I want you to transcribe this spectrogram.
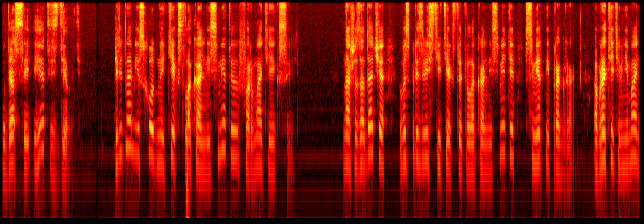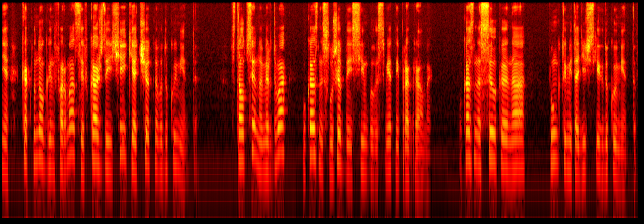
удастся и это сделать. Перед нами исходный текст локальной сметы в формате Excel. Наша задача – воспроизвести текст этой локальной смете в сметной программе. Обратите внимание, как много информации в каждой ячейке отчетного документа. В столбце номер 2 указаны служебные символы сметной программы. Указана ссылка на пункты методических документов.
